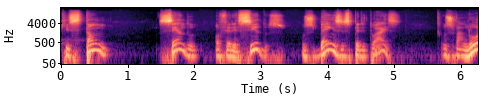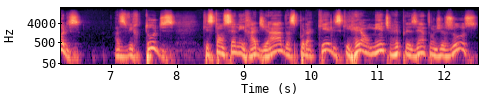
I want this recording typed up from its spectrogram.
que estão sendo oferecidos, os bens espirituais, os valores, as virtudes que estão sendo irradiadas por aqueles que realmente representam Jesus,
